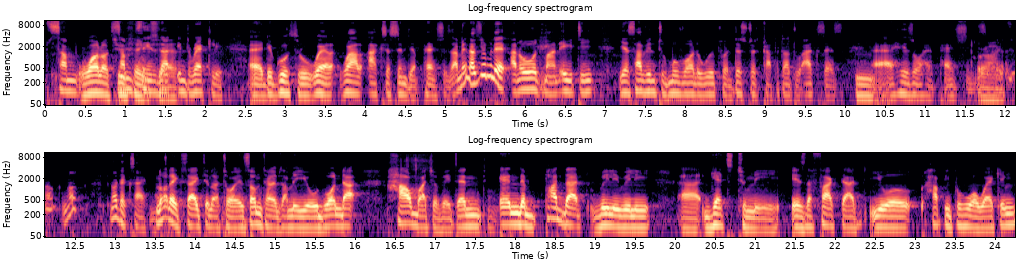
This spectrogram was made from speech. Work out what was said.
some one or two some things, things that indirectly uh, they go through well, while accessing their pensions. I mean, assuming an old man, 80 years, having to move all the way to a district capital to access mm. uh, his or her pensions. Right. Not, not, not exciting. Not exciting at all. And sometimes, I mean, you would wonder how much of it. And, mm. and the part that really, really uh, gets to me is the fact that you will have people who are working,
